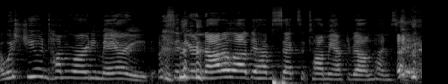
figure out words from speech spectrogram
I wish you and Tommy were already married. I said you're not allowed to have sex with Tommy after Valentine's Day because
